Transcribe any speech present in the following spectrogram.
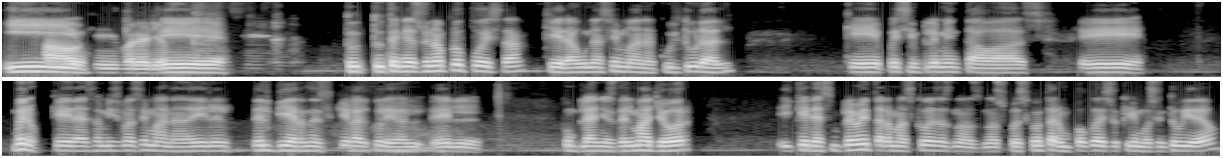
Y Ah, ok, Valeria. eh, tú, tú tenías una propuesta que era una semana cultural que pues implementabas, eh, bueno, que era esa misma semana del, del viernes, que era el colegio, el, el cumpleaños del mayor, y querías implementar más cosas. ¿Nos, ¿Nos puedes contar un poco de eso que vimos en tu video?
